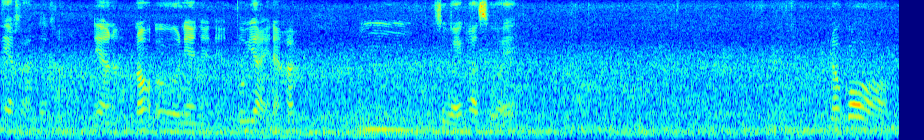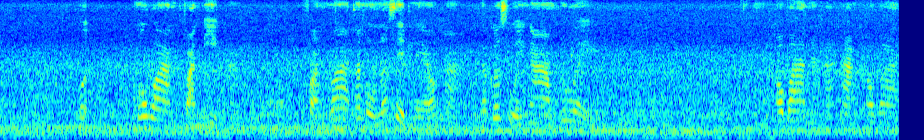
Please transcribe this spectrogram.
เนี่ยค่ะเนี่ยค่ะ เนี่ยนะเนาะเออเนี่ยเนี่ยเนี่ยตัวใหญ่นะคะ สวยค่ะสวย แล้วก็เมื่อวานฝันอีกค่ะฝันว่าถนนน่ะเสร็จแล้วค่ะ แล้วก็สวยงามด้วย เข้าบ้านนะคะ ทางเข้าบ้าน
